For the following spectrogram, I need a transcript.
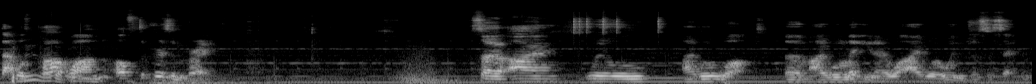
That was Ooh, part got one of the Prison Break. So I will. I will what? Um, I will let you know what I will in just a second.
